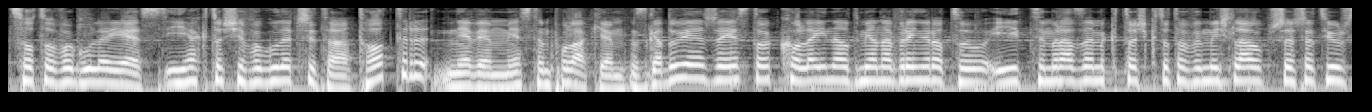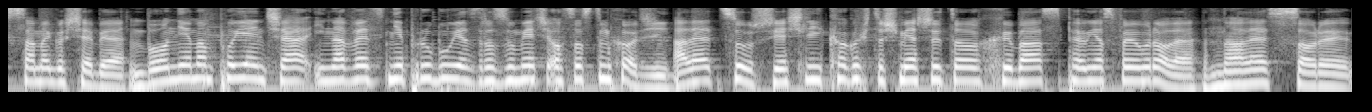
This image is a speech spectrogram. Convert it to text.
co to w ogóle jest i jak to się w ogóle czyta? Totr? Nie wiem, jestem Polakiem. Zgaduję, że jest to kolejna odmiana brainrotu i tym razem ktoś, kto to wymyślał, przeszedł już z samego siebie, bo nie mam pojęcia i nawet nie próbuję zrozumieć, o co z tym chodzi. Ale cóż, jeśli kogoś to śmieszy, to chyba spełnia swoją rolę. No ale sorry,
